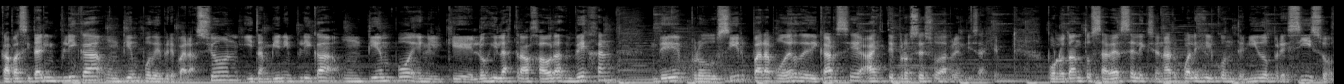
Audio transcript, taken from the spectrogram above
Capacitar implica un tiempo de preparación y también implica un tiempo en el que los y las trabajadoras dejan de producir para poder dedicarse a este proceso de aprendizaje. Por lo tanto, saber seleccionar cuál es el contenido preciso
